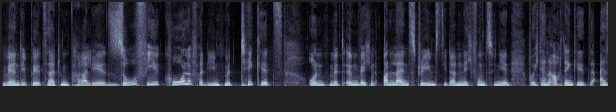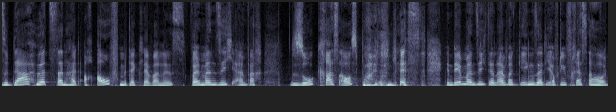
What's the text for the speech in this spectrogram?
während die Bildzeitung parallel so viel Kohle verdient mit Tickets und mit irgendwelchen Online-Streams, die dann nicht funktionieren, wo ich dann auch denke, also da hört es dann halt auch auf mit der Cleverness, weil man sich einfach so krass ausbeuten lässt, indem man sich dann einfach gegenseitig auf die Fresse haut.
